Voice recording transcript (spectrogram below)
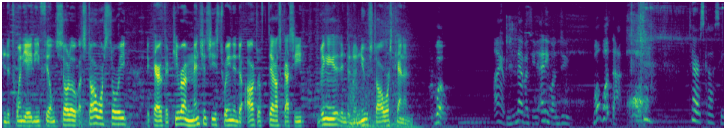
In the 2018 film Solo A Star Wars Story, the character Qi'ra mentions she is trained in the art of Teräs Käsi, bringing it into the new Star Wars canon. Whoa! I have never seen anyone do... What was that? Teräs Käsi.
